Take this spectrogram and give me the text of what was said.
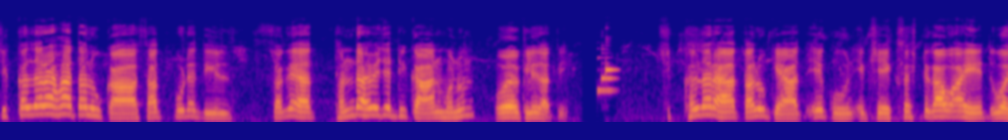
चिखलदरा हा तालुका सातपुड्यातील सगळ्यात थंड हवेचे ठिकाण म्हणून ओळखले जाते. चिखलदरा तालुक्यात एकूण एकशे एकसष्ट गाव आहेत व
